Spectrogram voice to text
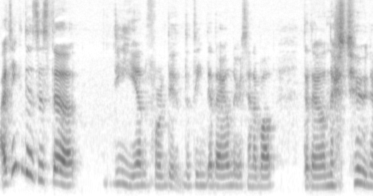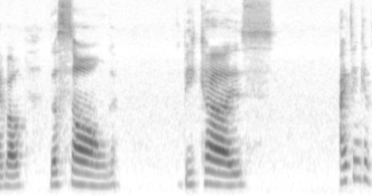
I think this is the the end for the, the thing that I understand about that I understood about the song. Because I think it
